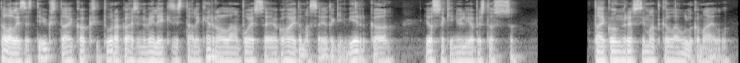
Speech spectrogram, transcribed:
Tavallisesti yksi tai kaksi Turakaisen veljeksistä oli kerrallaan poissa joko hoitamassa jotakin virkaa jossakin yliopistossa tai kongressimatkalla ulkomailla.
